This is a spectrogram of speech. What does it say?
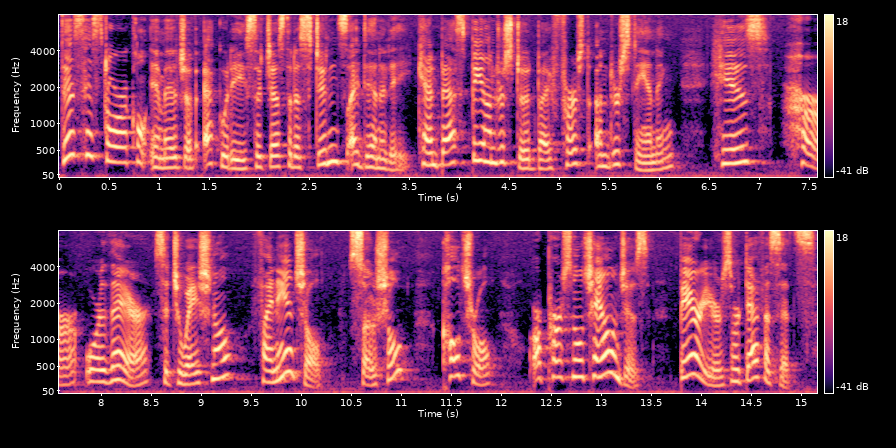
This historical image of equity suggests that a student's identity can best be understood by first understanding his, her, or their situational, financial, social, cultural, or personal challenges, barriers, or deficits.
